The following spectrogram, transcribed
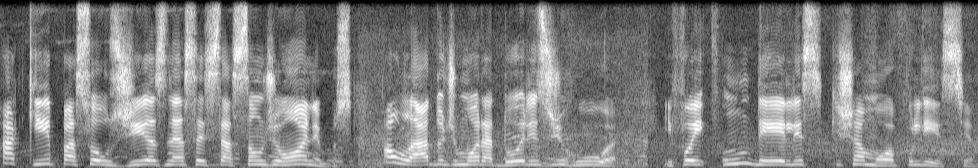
Aqui passou os dias nessa estação de ônibus, ao lado de moradores de rua. E foi um deles que chamou a polícia.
